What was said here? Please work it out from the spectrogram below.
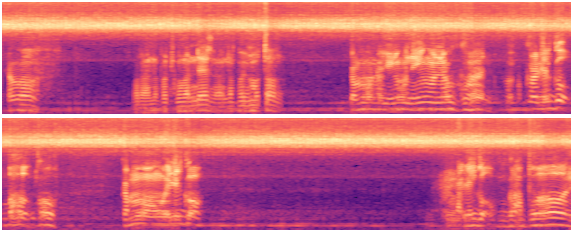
kamu orang dapat komander? orang dapat motor kamu nak ingat-ingat aku kan aku ligok bahu ku kamu orang boleh ligok nak ligok aku gapun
